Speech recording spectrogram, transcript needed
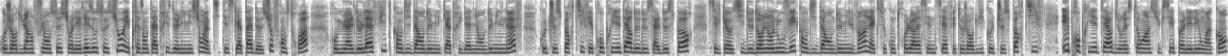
aujourd'hui influenceuse sur les réseaux sociaux et présentatrice de l'émission La Petite Escapade sur France 3. Romuald Lafitte, candidat en 2004 et gagnant en 2009, coach sportif et propriétaire de deux salles de sport. C'est le cas aussi de Dorian Louvet, candidat en 2020. L'ex-contrôleur SNCF est aujourd'hui coach sportif et propriétaire propriétaire du restaurant à succès Paul et Léon à Caen.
